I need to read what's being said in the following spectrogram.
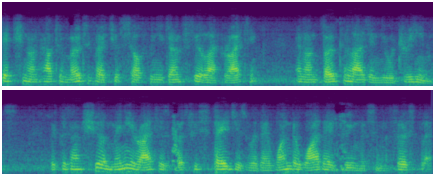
section on how to motivate yourself when you don't feel like writing and on vocalizing your dreams because I'm sure many writers go through stages where they wonder why they're doing this in the first place.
